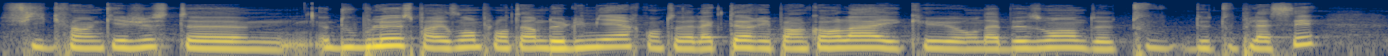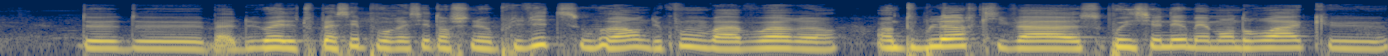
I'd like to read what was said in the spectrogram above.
fi- 'fin, qui est juste euh, doubleuse, par exemple, en termes de lumière, quand euh, l'acteur n'est pas encore là et qu'on a besoin de tout, de tout placer. De, bah, de- tout placer pour essayer d'enchaîner au plus vite. Ou vraiment, du coup, on va avoir euh, un doubleur qui va se positionner au même endroit que,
